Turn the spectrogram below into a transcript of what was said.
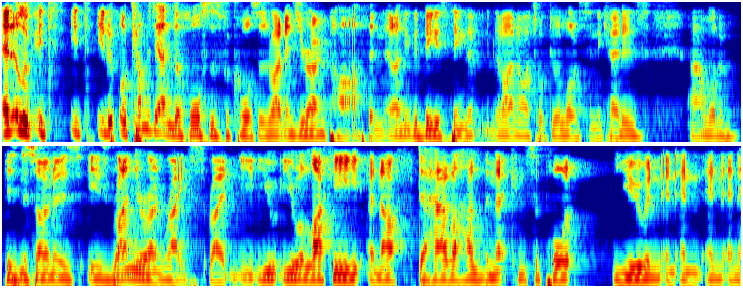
and look, it's it, it, comes down to horses for courses, right? And it's your own path, and, and I think the biggest thing that, that I know, I talk to a lot of syndicators, uh, a lot of business owners, is run your own race, right? You you, you are lucky enough to have a husband that can support you and, and, and, and, and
